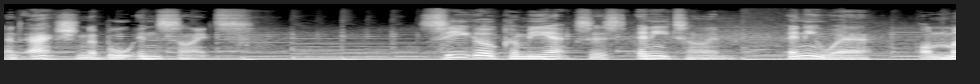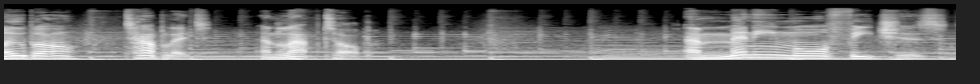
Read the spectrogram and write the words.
and actionable insights. Seagull can be accessed anytime, anywhere, on mobile, tablet, and laptop. And many more features.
